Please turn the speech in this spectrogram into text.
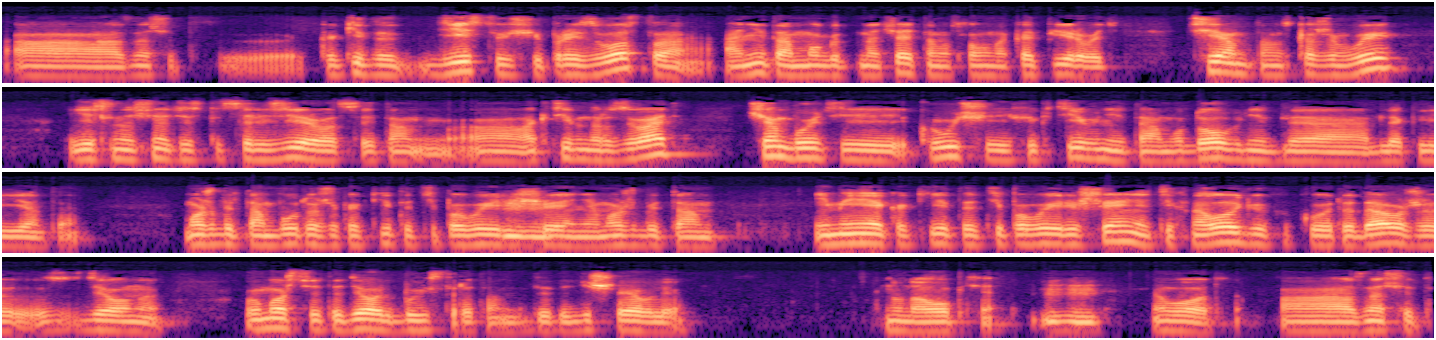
а, значит, какие-то действующие производства, они там могут начать там условно копировать, чем там, скажем, вы, если начнете специализироваться и там а, активно развивать, чем будете круче, эффективнее, там, удобнее для, для клиента. Может быть, там будут уже какие-то типовые mm-hmm. решения, может быть, там, имея какие-то типовые решения, технологию какую-то, да, уже сделано, вы можете это делать быстро, там, где-то дешевле, ну, на опте. Mm-hmm. Вот, а, значит,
